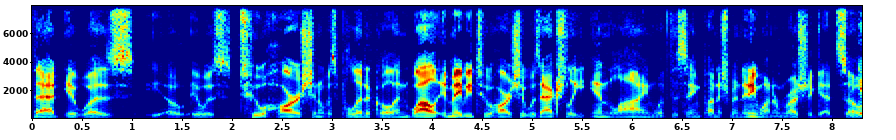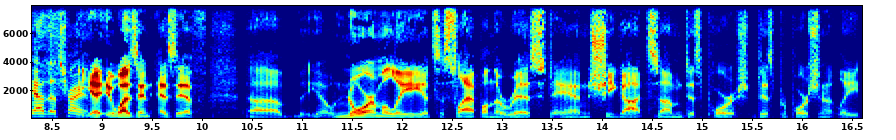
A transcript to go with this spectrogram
that it was you know it was too harsh and it was political. And while it may be too harsh, it was actually in line with the same punishment anyone in Russia gets. So Yeah, that's right. Yeah, it wasn't as if uh, you know normally it's a slap on the wrist and she got some dispor- disproportionately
